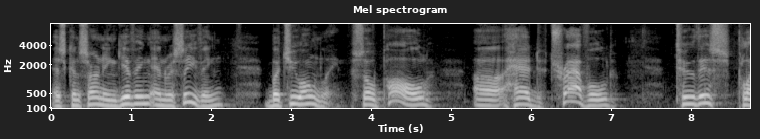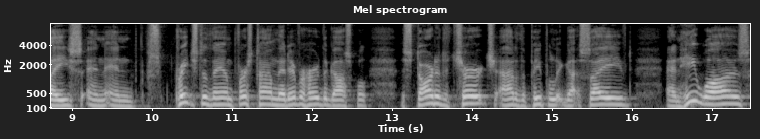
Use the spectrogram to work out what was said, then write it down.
as concerning giving and receiving, but you only. So Paul uh, had traveled to this place and, and preached to them, first time they'd ever heard the gospel, started a church out of the people that got saved, and he was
